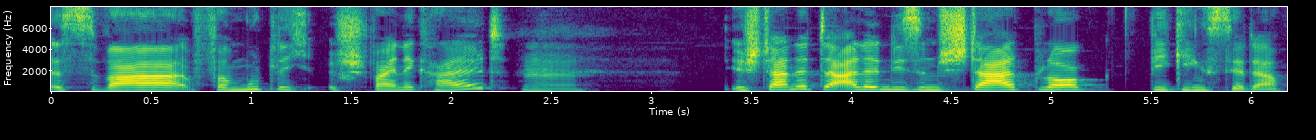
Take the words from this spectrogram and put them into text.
Es war vermutlich schweinekalt. Hm. Ihr standet da alle in diesem Startblock. Wie ging es dir da?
